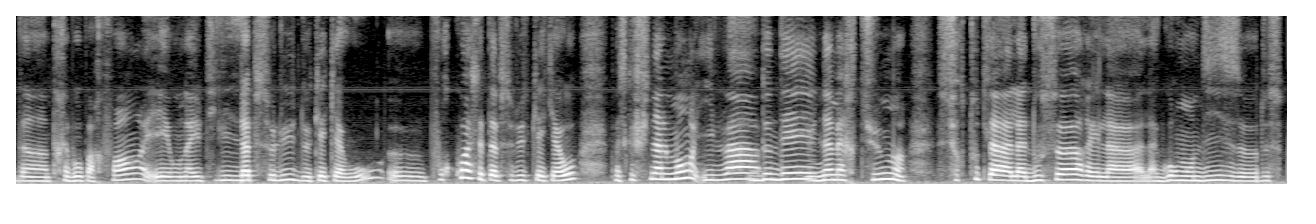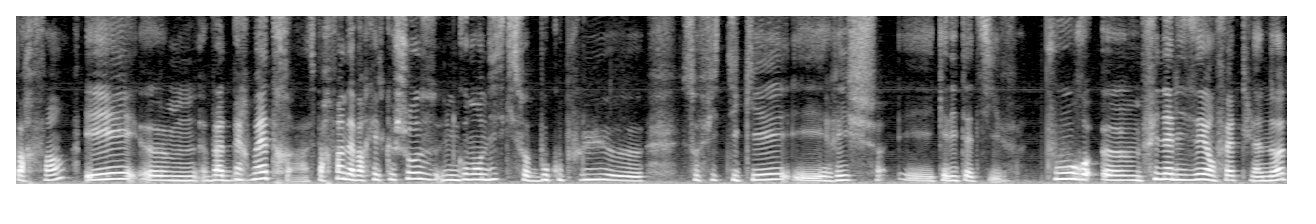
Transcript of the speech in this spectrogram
d'un très beau parfum et on a utilisé l'absolu de cacao. Euh, pourquoi cet absolu de cacao? Parce que finalement, il va donner une amertume sur toute la, douceur et la, gourmandise de ce parfum et va permettre à ce parfum d'avoir quelque chose, une gourmandise qui soit beaucoup plus sophistiquée et riche et qualitative. Pour euh, finaliser en fait la note,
